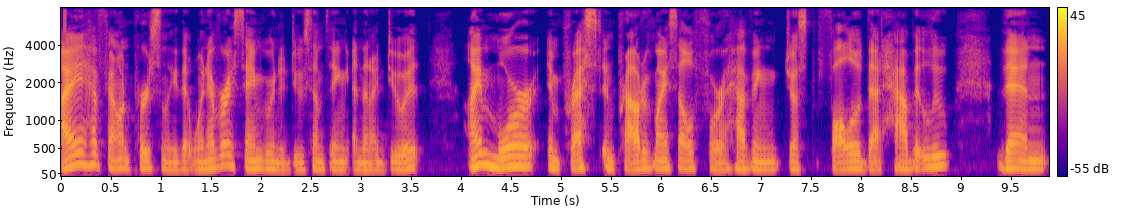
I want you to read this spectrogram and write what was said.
I have found personally that whenever I say I'm going to do something and then I do it, I'm more impressed and proud of myself for having just followed that habit loop than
